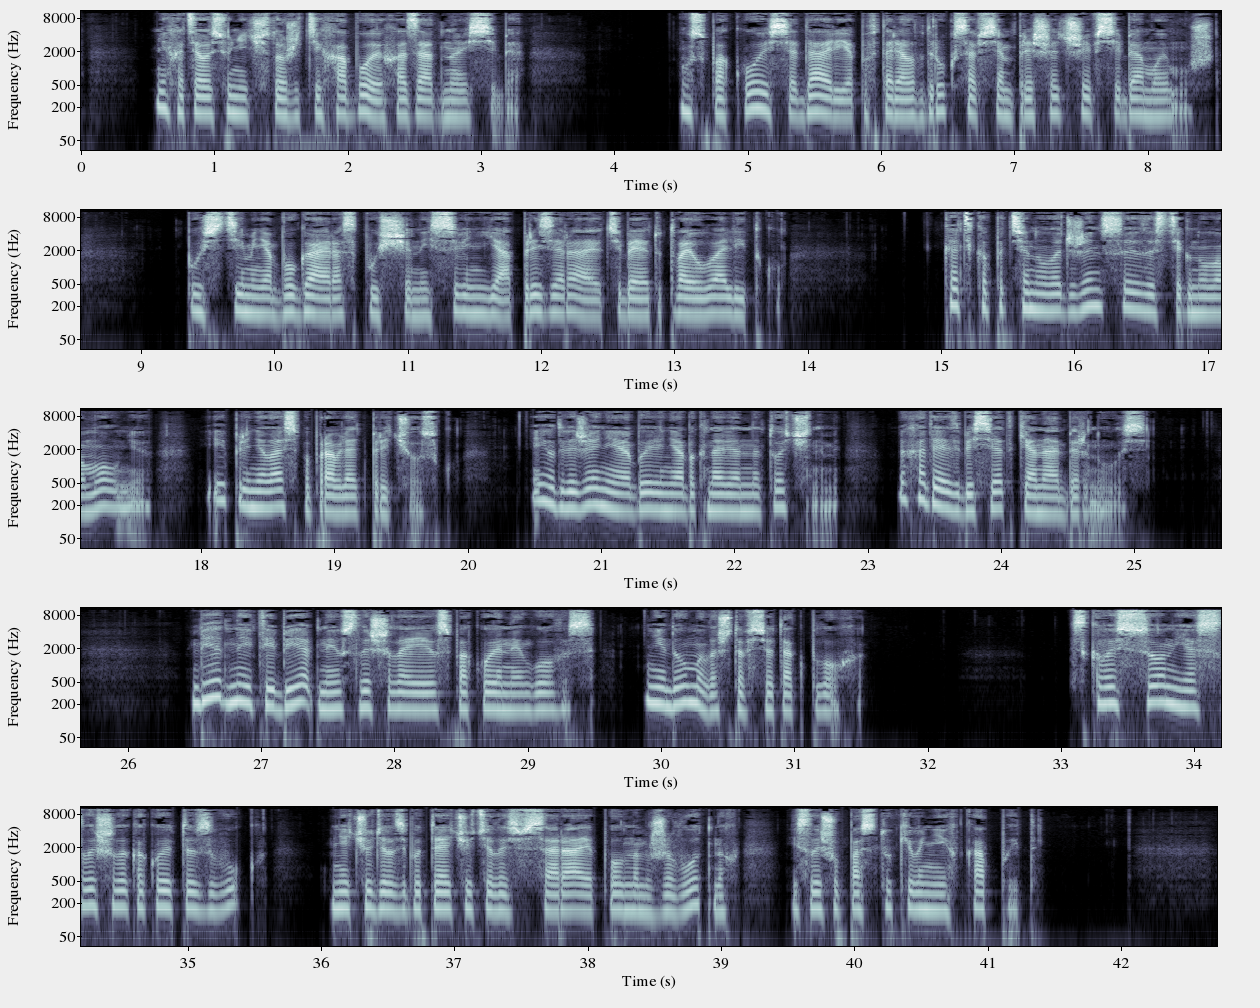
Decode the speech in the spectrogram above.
Мне хотелось уничтожить их обоих, а заодно и себя — «Успокойся, Дарья», — повторял вдруг совсем пришедший в себя мой муж. «Пусти меня, бугай распущенный, свинья, презираю тебя, эту твою лолитку». Катька подтянула джинсы, застегнула молнию и принялась поправлять прическу. Ее движения были необыкновенно точными. Выходя из беседки, она обернулась. «Бедный ты, бедный», — услышала я ее спокойный голос. Не думала, что все так плохо. Сквозь сон я слышала какой-то звук. Мне чудилось, будто я очутилась в сарае, полном животных, и слышу постукивание их копыт.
